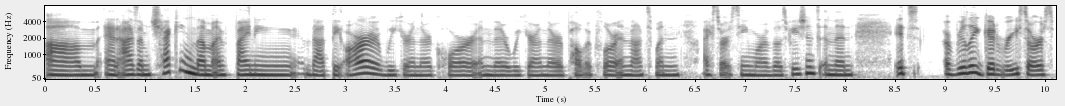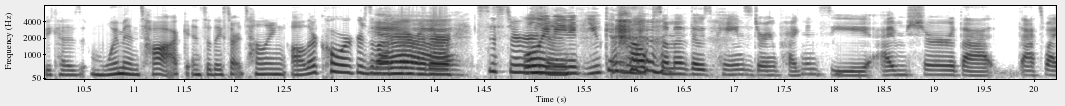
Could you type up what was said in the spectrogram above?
Um, and as I'm checking them, I'm finding that they are weaker in their core and they're weaker in their pelvic floor. And that's when I start seeing more of those patients. And then it's a really good resource because women talk and so they start telling all their coworkers about yeah. it or their sisters. Well, I mean, if you can help some of those pains during pregnancy, I'm sure that that's why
